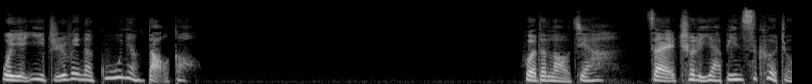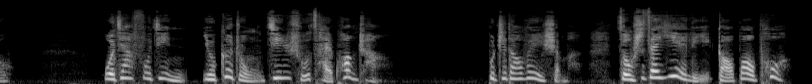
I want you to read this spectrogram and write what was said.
我也一直为那姑娘祷告。我的老家在车里亚宾斯克州，我家附近有各种金属采矿厂，不知道为什么总是在夜里搞爆破，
